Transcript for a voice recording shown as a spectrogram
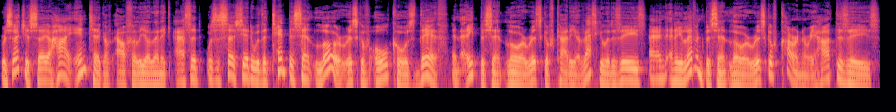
Researchers say a high intake of alpha linolenic acid was associated with a 10% lower risk of all cause death, an 8% lower risk of cardiovascular disease, and an 11% lower risk of coronary heart disease.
